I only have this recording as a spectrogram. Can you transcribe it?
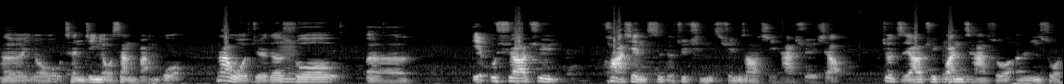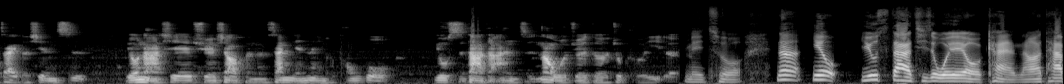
呃有曾经有上榜过。那我觉得说，呃，也不需要去。跨县市的去寻寻找其他学校，就只要去观察说，呃，你所在的县市有哪些学校可能三年内有通过 U Star 的案子，那我觉得就可以了。没错，那因为 U Star 其实我也有看，然后它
